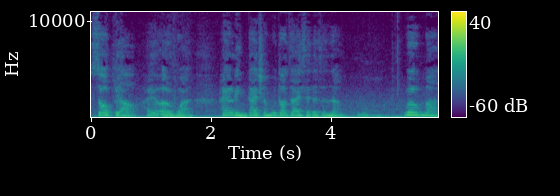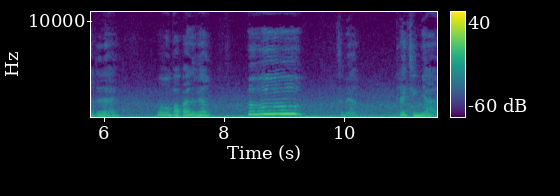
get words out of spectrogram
手表，还有耳环，还有领带，全部都在谁的身上嗯？Wilma，对不对？哦，爸爸怎么样？哦，怎么样？太惊讶了。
